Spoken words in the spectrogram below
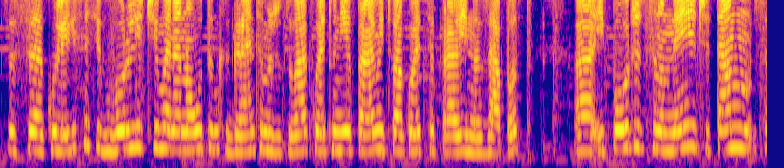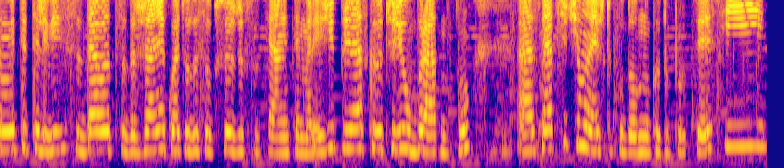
С колеги сме си говорили, че има една много тънка граница между това, което ние правим и това, което се прави на Запад а, и повечето са на мнение, че там самите телевизии създават съдържание, което да се обсъжда в социалните мрежи. При нас като че ли обратното. А, смяташ че има нещо подобно като процес и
